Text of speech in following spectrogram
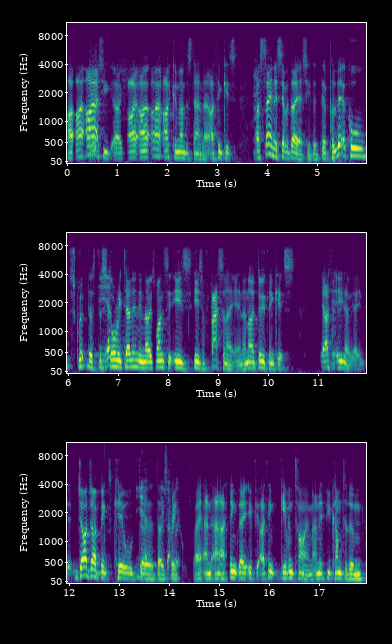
I, I, I actually, uh, I, I, I- I can understand that. I think it's. I was saying this the other day. Actually, the, the political script, the, the Yep. storytelling in those ones is is fascinating, and I do think it's. Yeah, I think, you know, Jar Jar Binks killed Yeah, uh, those exactly. prequels, right? And and I think they, if I think given time, and if you come to them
